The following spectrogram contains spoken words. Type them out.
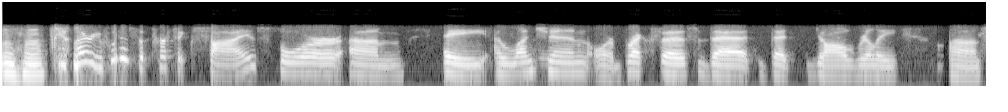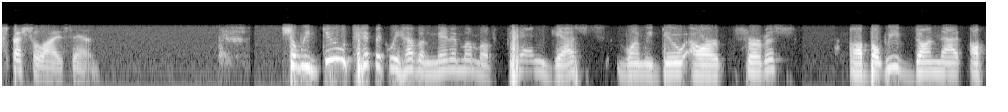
Mm-hmm. Larry, what is the perfect size for um, a, a luncheon or breakfast that that y'all really uh, specialize in? So we do typically have a minimum of ten guests when we do our service. Uh, but we've done that up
